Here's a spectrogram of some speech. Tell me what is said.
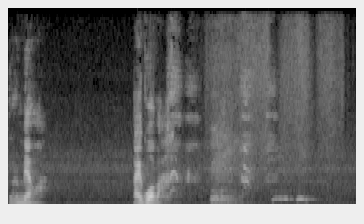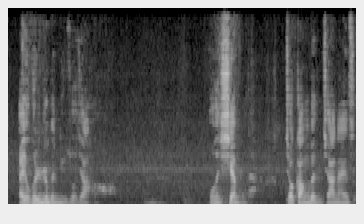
有什么变化？白过吧？哎，有个日本女作家很好，我很羡慕她，叫冈本加乃子，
